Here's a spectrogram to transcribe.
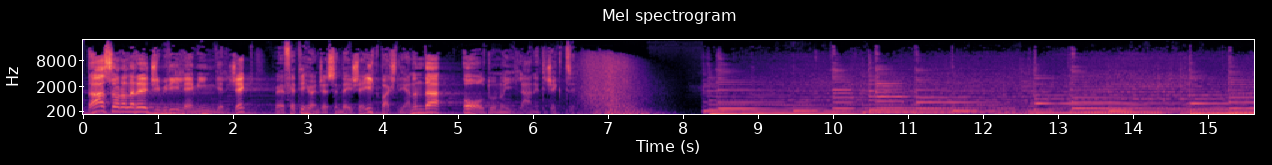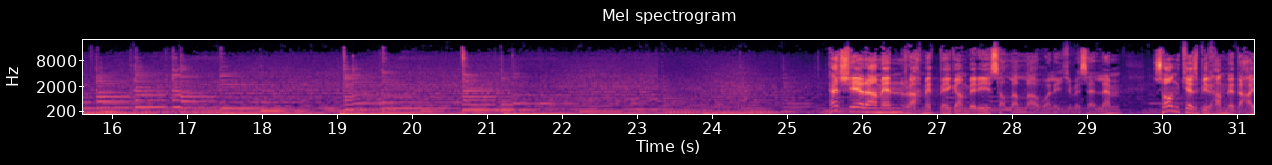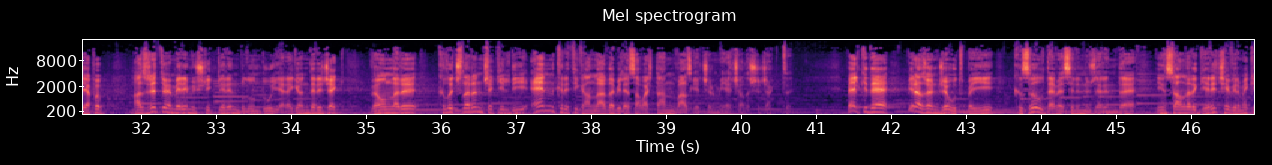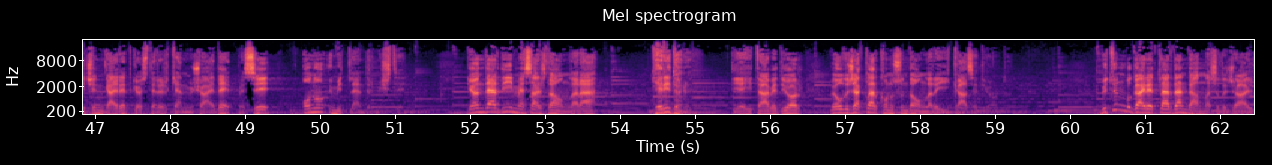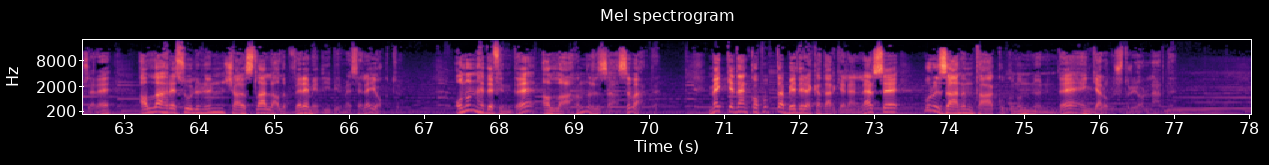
Daha sonraları Cibril Emin gelecek ve fetih öncesinde işe ilk başlayanın da o olduğunu ilan edecekti. Her şeye rağmen rahmet peygamberi sallallahu aleyhi ve sellem son kez bir hamle daha yapıp Hazreti Ömer'i müşriklerin bulunduğu yere gönderecek ve onları kılıçların çekildiği en kritik anlarda bile savaştan vazgeçirmeye çalışacaktı. Belki de biraz önce Utbe'yi kızıl devesinin üzerinde insanları geri çevirmek için gayret gösterirken müşahede etmesi onu ümitlendirmişti. Gönderdiği mesajda onlara geri dönün diye hitap ediyor ve olacaklar konusunda onları ikaz ediyordu. Bütün bu gayretlerden de anlaşılacağı üzere Allah Resulü'nün şahıslarla alıp veremediği bir mesele yoktu. Onun hedefinde Allah'ın rızası vardı. Mekke'den kopup da Bedir'e kadar gelenlerse bu rızanın tahakkukunun önünde engel oluşturuyorlardı.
